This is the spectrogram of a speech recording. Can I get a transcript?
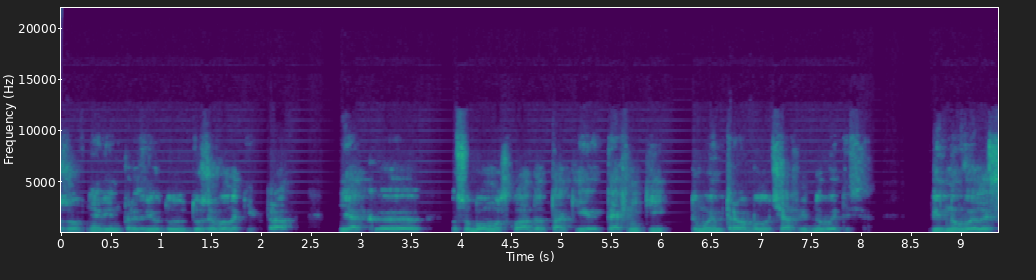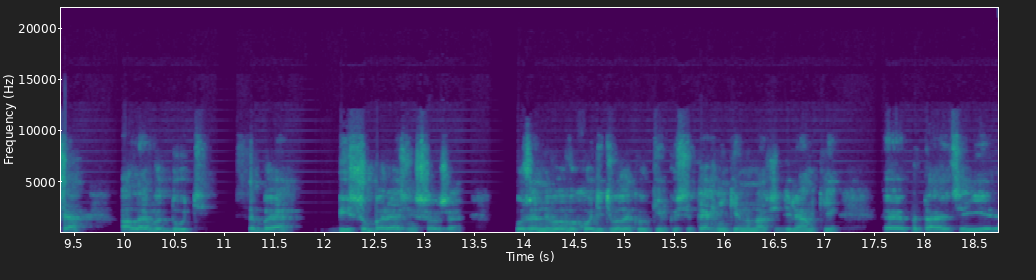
жовтня, він призвів до дуже великих втрат як е, особового складу, так і техніки, тому їм треба було час відновитися відновилися, але ведуть себе більш обережніше вже. Уже не ви- виходять великої кількості техніки на наші ділянки, е, питаються її,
